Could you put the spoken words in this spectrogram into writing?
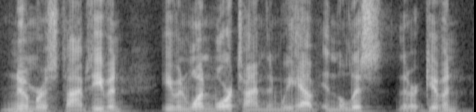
numerous times, even, even one more time than we have in the lists that are given.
